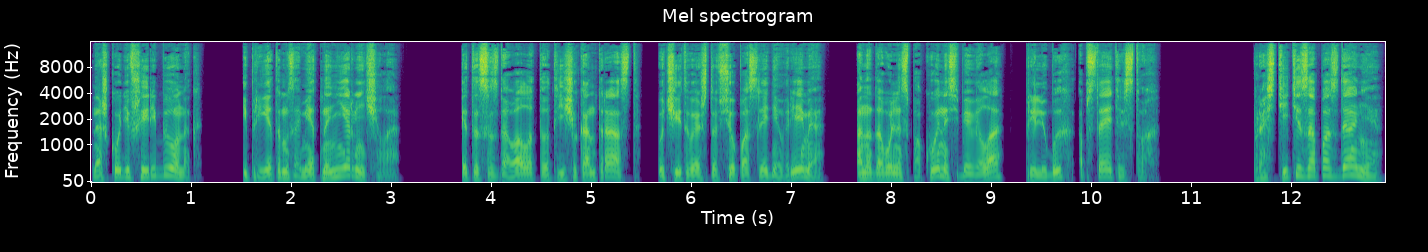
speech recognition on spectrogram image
нашкодивший ребенок, и при этом заметно нервничала. Это создавало тот еще контраст, учитывая, что все последнее время она довольно спокойно себя вела при любых обстоятельствах. «Простите за опоздание.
